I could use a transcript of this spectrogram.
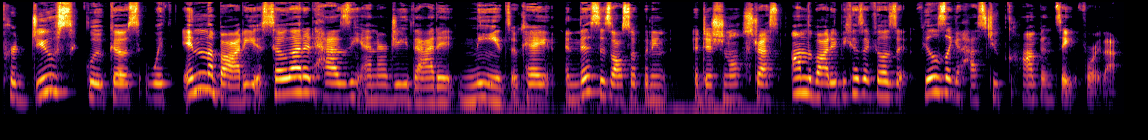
produce glucose within the body so that it has the energy that it needs, okay? And this is also putting additional stress on the body because it feels it feels like it has to compensate for that.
